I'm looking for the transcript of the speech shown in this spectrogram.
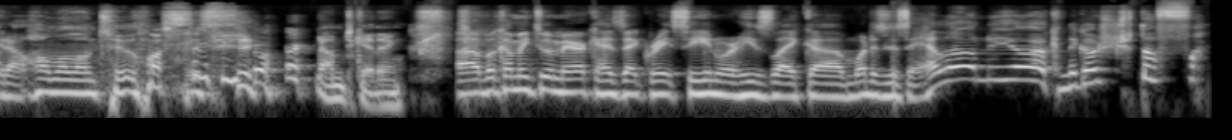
You know- Home Alone Two, Lost in New York. No, I'm kidding. Uh, but Coming to America has that great scene where he's like, um, "What does he say? Hello, New York," and they go, "Shut the fuck."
